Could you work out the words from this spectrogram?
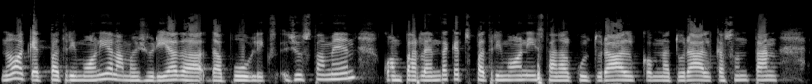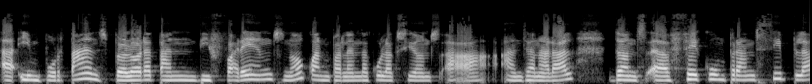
no, aquest patrimoni a la majoria de, de públics. Justament quan parlem d'aquests patrimonis, tant el cultural com natural, que són tan eh, importants però alhora tan diferents, no? quan parlem de col·leccions eh, en general, doncs eh, fer comprensible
